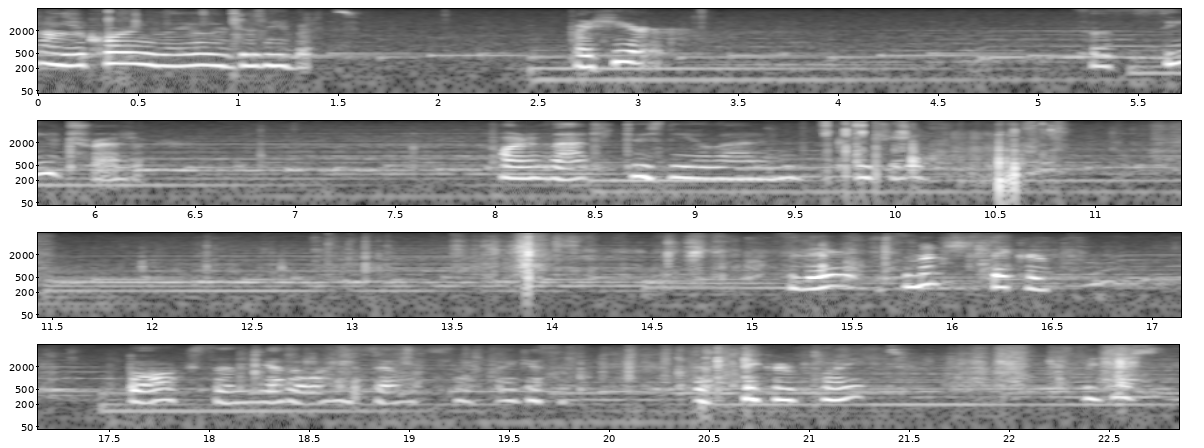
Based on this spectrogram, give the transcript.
I was recording the other Disney bits. But here, It's a Sea Treasure. Part of that Disney Aladdin PG. It's a very, it's a much thicker box than the other one, so like, I guess a, a thicker plate, would you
